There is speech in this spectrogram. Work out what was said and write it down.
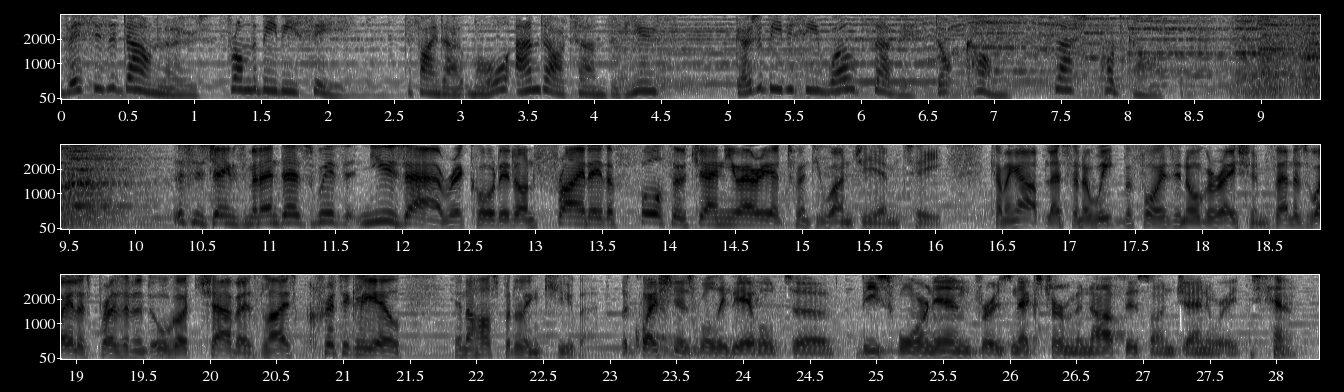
This is a download from the BBC. To find out more and our terms of use, go to bbcworldservice.com slash podcasts. This is James Menendez with NewsHour, recorded on Friday, the 4th of January at 21 GMT. Coming up, less than a week before his inauguration, Venezuela's President Hugo Chavez lies critically ill in a hospital in Cuba. The question is will he be able to be sworn in for his next term in office on January 10th?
